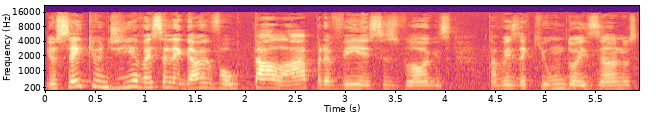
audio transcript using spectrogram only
Eu sei que um dia vai ser legal eu voltar lá para ver esses vlogs, talvez daqui um, dois anos.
